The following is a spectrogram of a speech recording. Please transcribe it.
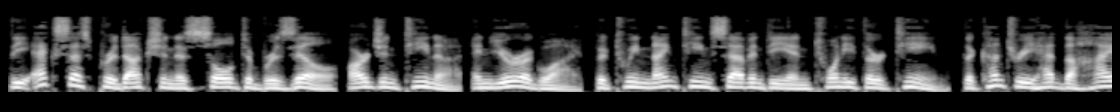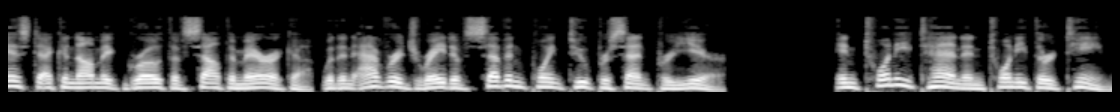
The excess production is sold to Brazil, Argentina, and Uruguay. Between 1970 and 2013, the country had the highest economic growth of South America, with an average rate of 7.2% per year. In 2010 and 2013,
